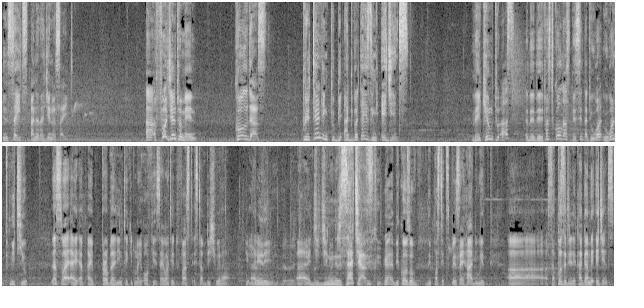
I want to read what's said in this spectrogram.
incites another genocide. Uh, four gentlemen called us pretending to be advertising agents. They came to us, they, they first called us, they said that we want, we want to meet you. That's why I, I, probably didn't take it to my office. I wanted to first establish whether you are really uh, genuine researchers because of the past experience I had with uh, supposedly Kagame agents.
